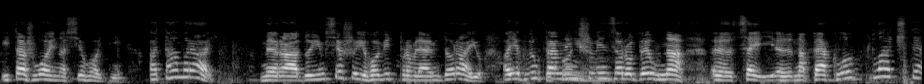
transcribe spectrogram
і та ж війна сьогодні. А там рай. Ми радуємося, що його відправляємо до раю. А як ви впевнені, що він заробив на е, цей е, на пекло, плачте.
